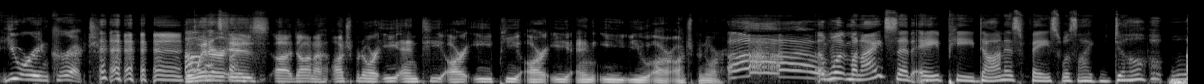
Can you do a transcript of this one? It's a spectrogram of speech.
You were incorrect. the Oh, winner is uh, Donna, entrepreneur, E N T R E P R E N E U R, entrepreneur. Oh. When, when I said A P, Donna's face was like, "Duh, what?"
